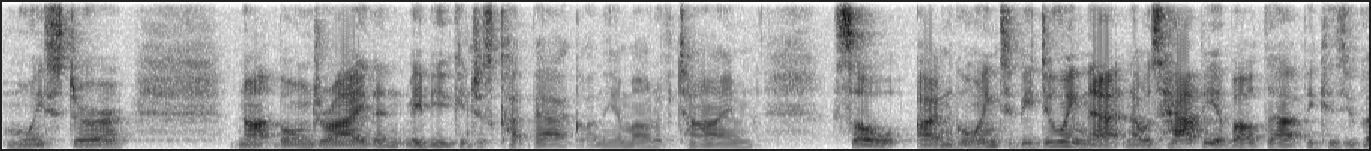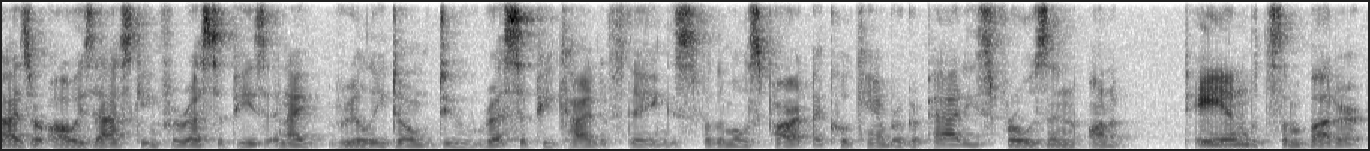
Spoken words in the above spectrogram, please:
moister, not bone dry, then maybe you can just cut back on the amount of time. So I'm going to be doing that, and I was happy about that because you guys are always asking for recipes, and I really don't do recipe kind of things. For the most part, I cook hamburger patties frozen on a pan with some butter.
